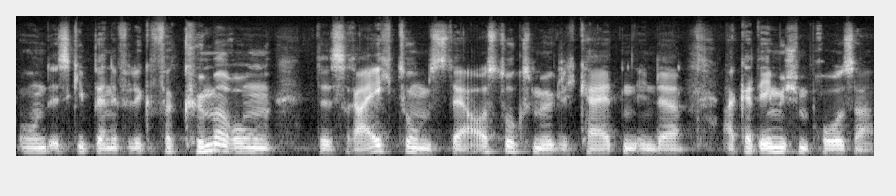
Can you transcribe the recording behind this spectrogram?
und es gibt eine Verkümmerung des Reichtums der Ausdrucksmöglichkeiten in der akademischen Prosa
